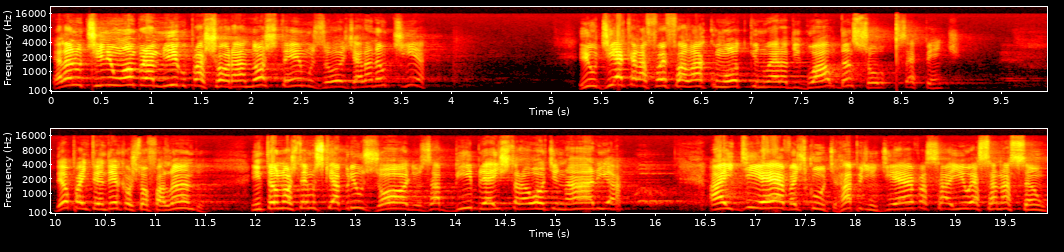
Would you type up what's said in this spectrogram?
Ela não tinha um ombro amigo para chorar. Nós temos hoje, ela não tinha. E o dia que ela foi falar com outro que não era de igual, dançou, serpente. Deu para entender o que eu estou falando? Então nós temos que abrir os olhos, a Bíblia é extraordinária. Aí de Eva, escute, rapidinho, de Eva saiu essa nação.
